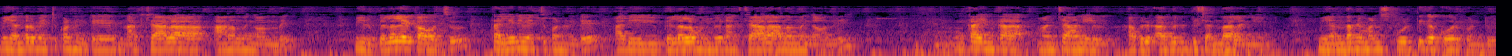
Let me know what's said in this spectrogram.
మీ అందరూ మెచ్చుకుంటుంటే నాకు చాలా ఆనందంగా ఉంది. మీరు పిల్లలే కావచ్చు తల్లిని మెచ్చుకుంటుంటే అది పిల్లల ముందు నాకు చాలా ఆనందంగా ఉంది. ఇంకా ఇంకా మన ఛానల్ అభి అభివృద్ధి చెందాలని మీ అందరిని మనస్ఫూర్తిగా కోరుకుంటూ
